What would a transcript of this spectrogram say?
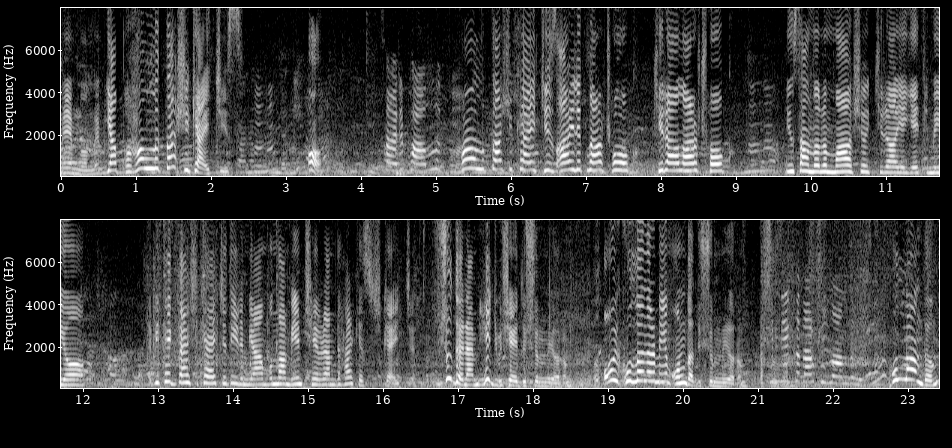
Memnun muyum? Ya pahalılıktan şikayetçiyiz. O. Sadece pahalılık mı? Pahalılıktan şikayetçiyiz. Aylıklar çok, kiralar çok. İnsanların maaşı kiraya yetmiyor. E, Bir tek ben şikayetçi değilim. Yani bundan benim çevremde herkes şikayetçi. Şu dönem hiçbir şey düşünmüyorum. Oy kullanır mıyım onu da düşünmüyorum. Şimdiye kadar kullandınız mı? Kullandım.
